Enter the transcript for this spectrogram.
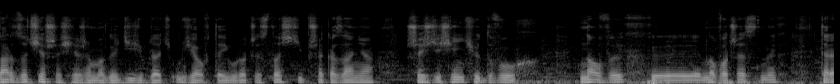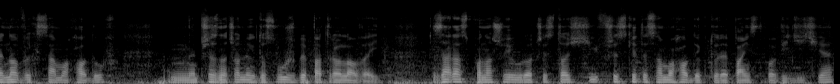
Bardzo cieszę się, że mogę dziś brać udział w tej uroczystości przekazania 62 nowych, y, nowoczesnych, terenowych samochodów mm, przeznaczonych do służby patrolowej. Zaraz po naszej uroczystości wszystkie te samochody, które Państwo widzicie,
